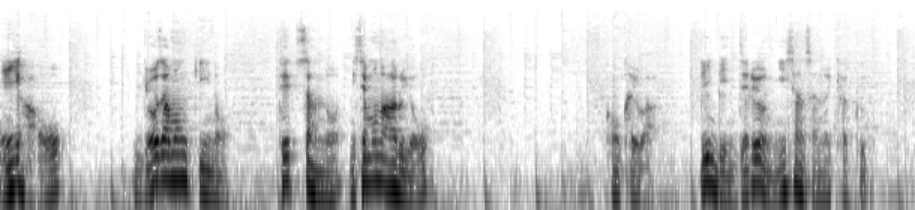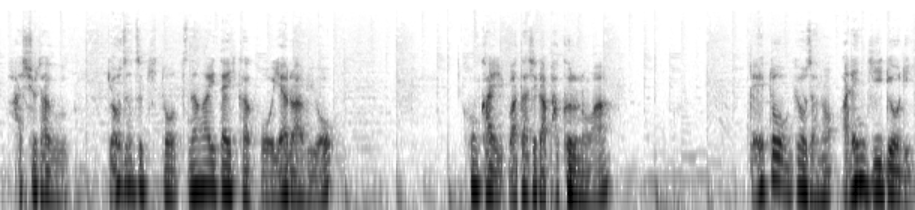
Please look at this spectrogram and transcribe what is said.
にーはお。餃子モンキーのてつさんの偽物あるよ。今回はりんりん04233の企画ハッシュタグ餃子好きとつながりたい企画をやるあるよ。今回私がパクるのは冷凍餃子のアレンジ料理。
